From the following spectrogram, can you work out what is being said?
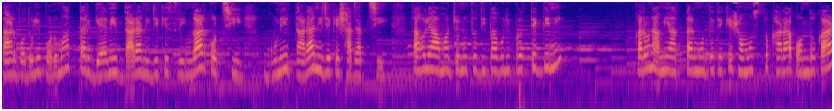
তার বদলে পরমাত্মার জ্ঞানের দ্বারা নিজেকে শৃঙ্গার করছি, গুণের দ্বারা নিজেকে সাজাচ্ছি, তাহলে আমার জন্য তো দীপাবলি প্রত্যেক দিনই কারণ আমি আত্মার মধ্যে থেকে সমস্ত খারাপ অন্ধকার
